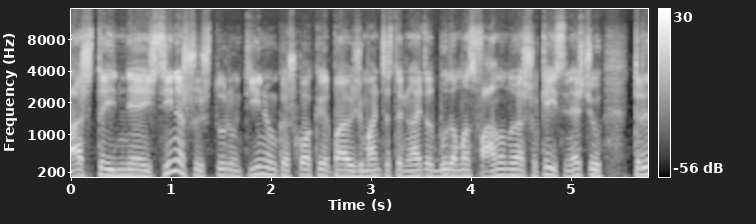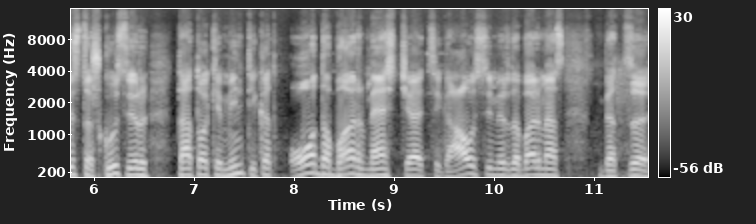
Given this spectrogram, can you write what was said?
aš tai neišsinešu iš tų rungtynių kažkokio ir, pavyzdžiui, Manchester United būdamas fanu, nu aš, okei, okay, įsineščiau tris taškus ir tą tokią mintį, kad o dabar mes čia atsigausim ir dabar mes, bet uh,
